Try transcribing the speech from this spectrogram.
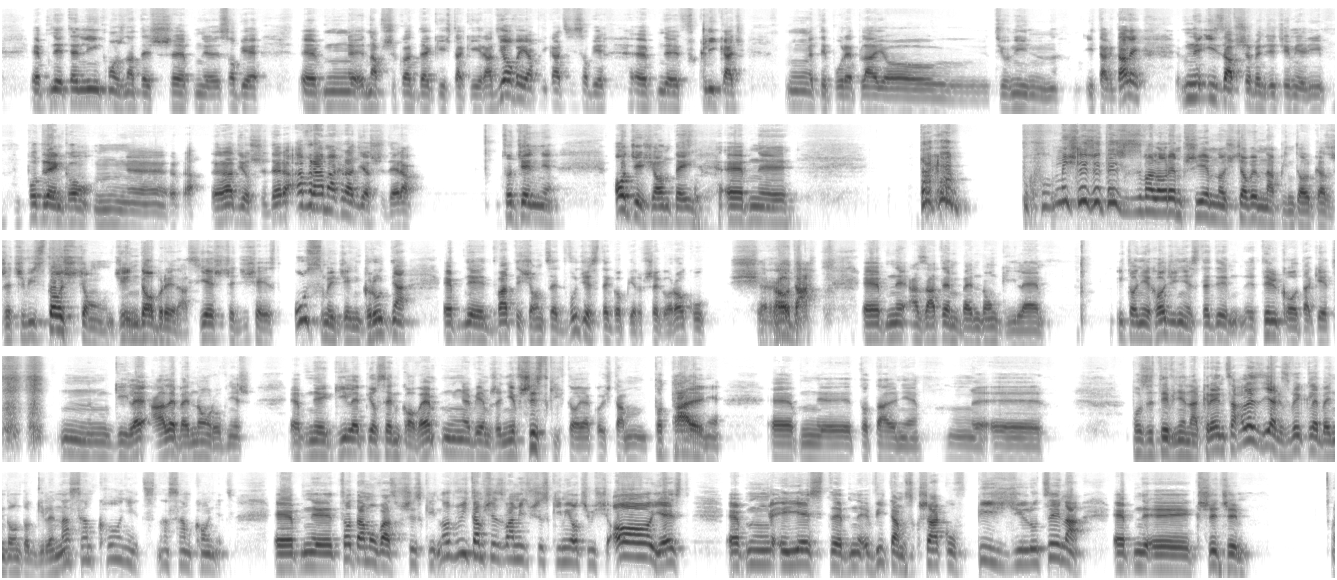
ten link można też sobie na przykład do jakiejś takiej radiowej aplikacji sobie wklikać, typu Replyo, TuneIn i tak dalej. I zawsze będziecie mieli pod ręką Radio Szydera, a w ramach Radia Szydera codziennie o 10. Taka myślę, że też z walorem przyjemnościowym na Pintolka z rzeczywistością. Dzień dobry raz jeszcze. Dzisiaj jest ósmy dzień grudnia 2021 roku, środa. A zatem będą gile. I to nie chodzi niestety tylko o takie mm, gile, ale będą również gile piosenkowe. Wiem, że nie wszystkich to jakoś tam totalnie, totalnie pozytywnie nakręca, ale jak zwykle będą to gile na sam koniec, na sam koniec. E, e, co tam u was wszystkich? No witam się z wami wszystkimi oczywiście. O, jest, e, jest, witam z krzaków, piździ Lucyna, krzyczy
